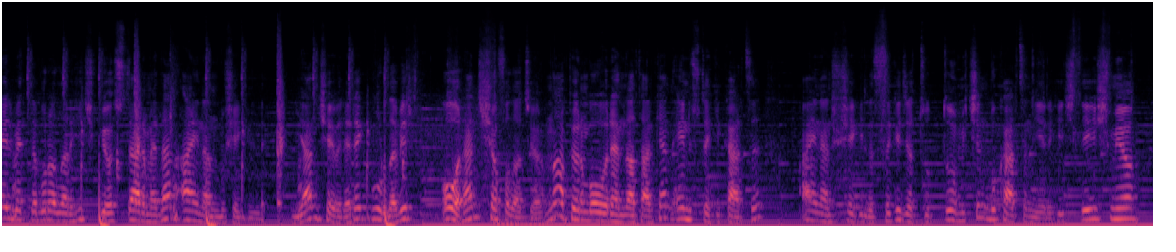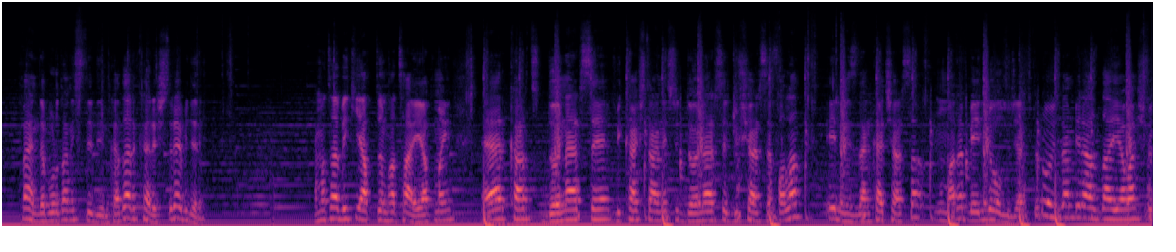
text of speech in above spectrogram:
elbette buraları hiç göstermeden aynen bu şekilde yan çevirerek burada bir overhand shuffle atıyorum. Ne yapıyorum bu overhand'i atarken en üstteki kartı aynen şu şekilde sıkıca tuttuğum için bu kartın yeri hiç değişmiyor. Ben de buradan istediğim kadar karıştırabilirim. Ama tabii ki yaptığım hatayı yapmayın. Eğer kart dönerse, birkaç tanesi dönerse, düşerse falan elinizden kaçarsa numara belli olacaktır. O yüzden biraz daha yavaş ve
